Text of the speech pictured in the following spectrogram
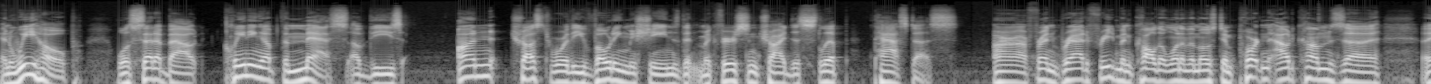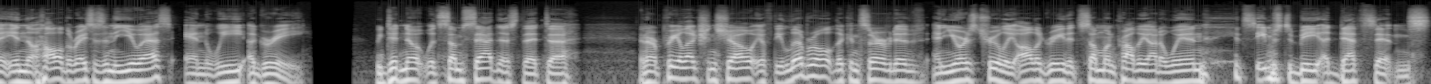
and we hope will set about cleaning up the mess of these untrustworthy voting machines that McPherson tried to slip past us. Our uh, friend Brad Friedman called it one of the most important outcomes uh, in the, all of the races in the U.S., and we agree. We did note with some sadness that uh, in our pre election show, if the liberal, the conservative, and yours truly all agree that someone probably ought to win, it seems to be a death sentence.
